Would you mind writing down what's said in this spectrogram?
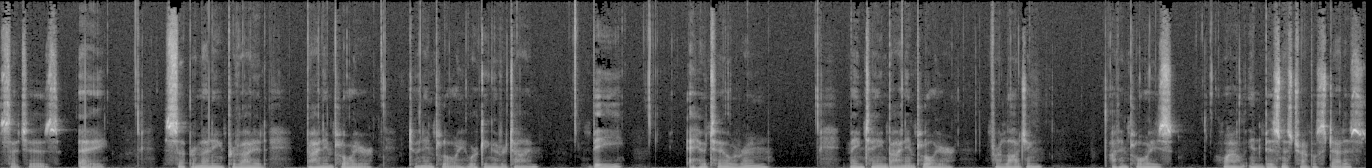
such as a supper money provided by an employer to an employee working overtime, b a hotel room maintained by an employer for lodging of employees while in business travel status,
